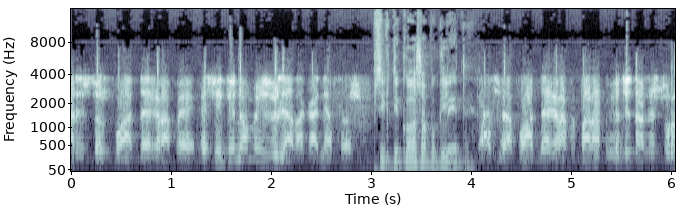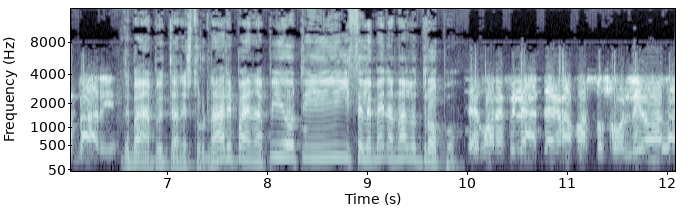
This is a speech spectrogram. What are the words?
Άριστος που αντέγραφε, εσύ τι νομίζεις δουλειά θα κάνει αυτός; Ψυκτικός αποκλείεται. Κάτσε, αφού αντέγραφε, πάρα πει ότι ήταν στουρνάρι. Δεν πάει να πει ότι ήταν στουρνάρι, πάει να πει ότι ήθελε με έναν άλλον τρόπο. Εγώ ρε φίλε αντέγραφα στο σχολείο, αλλά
